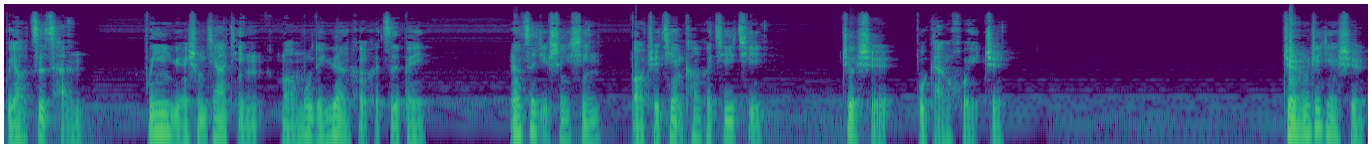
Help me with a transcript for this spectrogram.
不要自残，不因原生家庭盲目的怨恨和自卑，让自己身心保持健康和积极。这时不敢悔之。整容这件事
